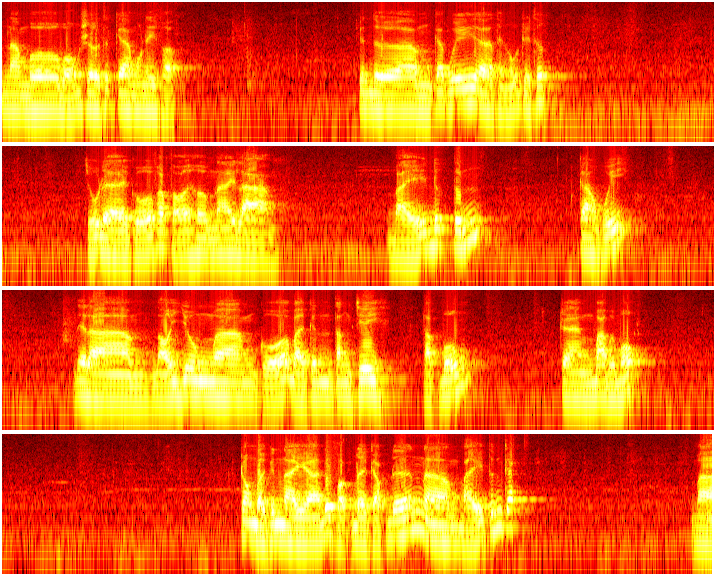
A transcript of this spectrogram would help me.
Nam mô Bổn sư Thích Ca Mâu Ni Phật. Kính thưa um, các quý uh, thiền hữu tri thức. Chủ đề của pháp thoại hôm nay là bảy đức tính cao quý. Đây là um, nội dung um, của bài kinh Tăng Chi, tập 4 trang 31 trong bài kinh này à, Đức Phật đề cập đến à, bảy tính cách mà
